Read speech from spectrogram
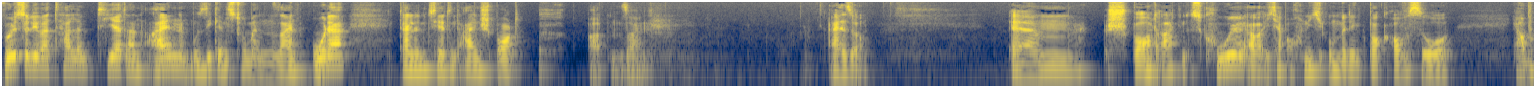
Würdest du lieber talentiert an allen Musikinstrumenten sein oder talentiert in allen Sportarten sein? Also, ähm, Sportarten ist cool, aber ich habe auch nicht unbedingt Bock auf so. Ja, ob,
